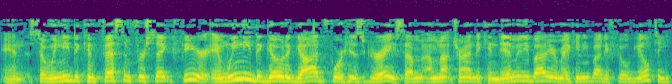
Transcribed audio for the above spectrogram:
And so we need to confess and forsake fear. And we need to go to God for His grace. I'm, I'm not trying to condemn anybody or make anybody feel guilty.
